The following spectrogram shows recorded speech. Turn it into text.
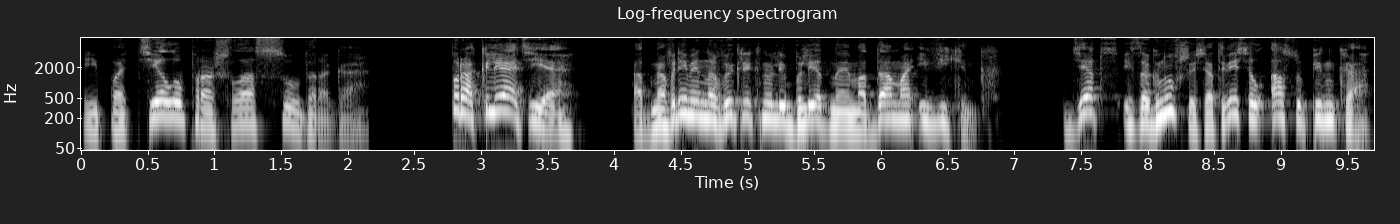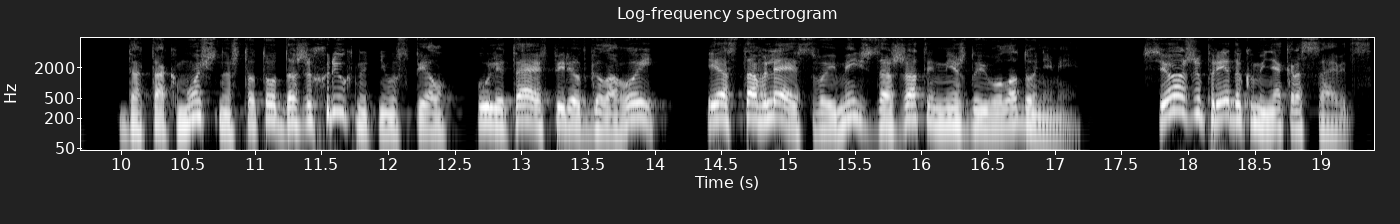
и по телу прошла судорога. «Проклятие!» — Одновременно выкрикнули бледная мадама и викинг. Дед, изогнувшись, отвесил асу пинка. Да так мощно, что тот даже хрюкнуть не успел, улетая вперед головой и оставляя свой меч зажатым между его ладонями. Все же предок у меня красавец.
